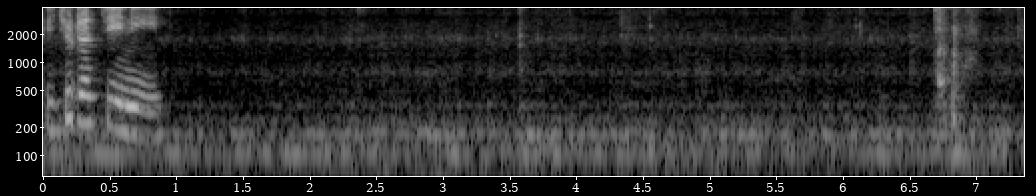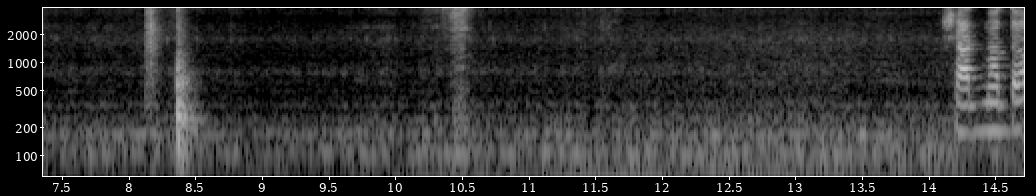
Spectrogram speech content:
কিছুটা চিনি। স্বাদ মতো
